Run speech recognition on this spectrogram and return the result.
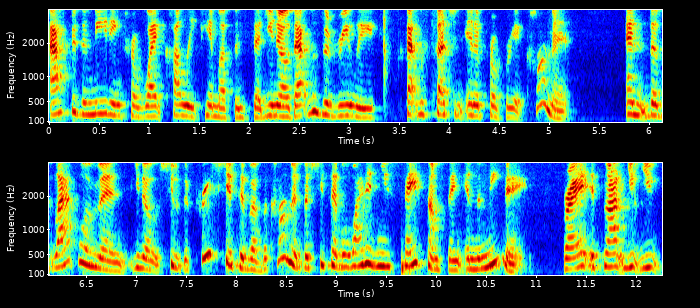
After the meeting, her white colleague came up and said, "You know, that was a really that was such an inappropriate comment." And the black woman, you know, she was appreciative of the comment, but she said, "Well, why didn't you say something in the meeting?" Right? It's not you you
